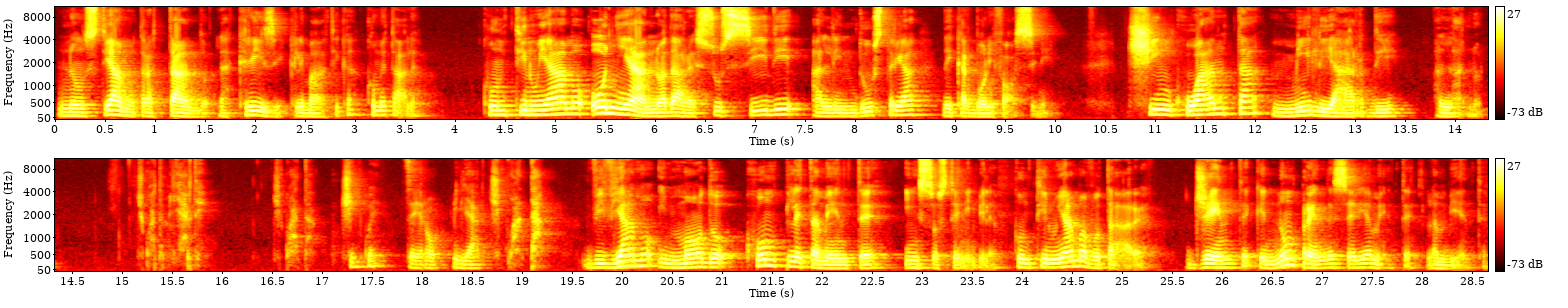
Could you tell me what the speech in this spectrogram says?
Non stiamo trattando la crisi climatica come tale continuiamo ogni anno a dare sussidi all'industria dei carboni fossili. 50 miliardi all'anno. 50 miliardi. 50. 5, 0 miliardi. 50. Viviamo in modo completamente insostenibile. Continuiamo a votare gente che non prende seriamente l'ambiente.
